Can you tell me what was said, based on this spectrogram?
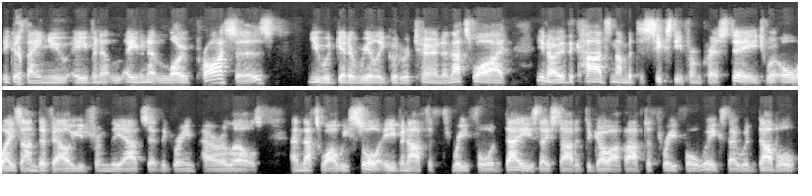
because they knew even at even at low prices you would get a really good return. And that's why you know, the cards numbered to 60 from Prestige were always undervalued from the outset, the green parallels. And that's why we saw even after three, four days, they started to go up. After three, four weeks, they would double.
